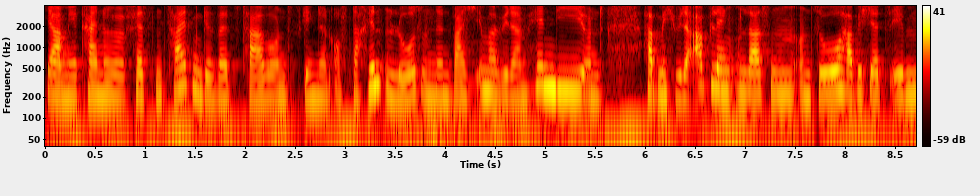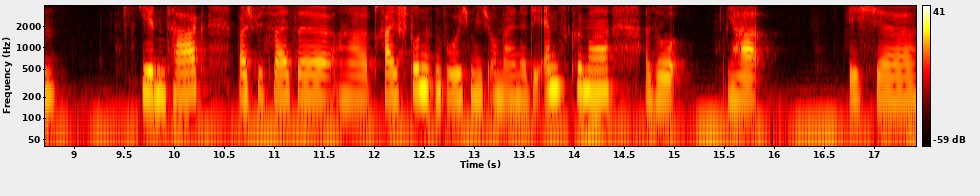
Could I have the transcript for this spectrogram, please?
ja mir keine festen Zeiten gesetzt habe. Und es ging dann oft nach hinten los und dann war ich immer wieder am Handy und habe mich wieder ablenken lassen. Und so habe ich jetzt eben jeden Tag beispielsweise äh, drei Stunden, wo ich mich um meine DMs kümmere. Also ja, ich äh,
